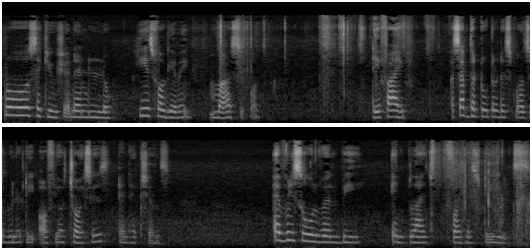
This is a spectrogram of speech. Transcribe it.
prosecution and lo, He is forgiving, merciful. Day 5. Accept the total responsibility of your choices and actions. Every soul will be in pledge for his deeds.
